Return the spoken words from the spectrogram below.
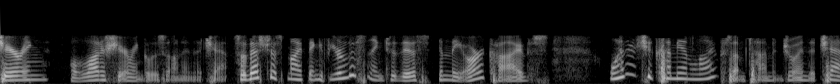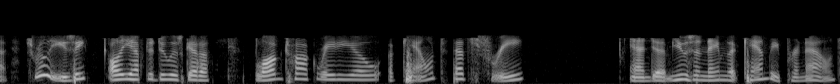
sharing. A lot of sharing goes on in the chat. So that's just my thing. If you're listening to this in the archives, why don't you come in live sometime and join the chat? It's really easy. All you have to do is get a Blog Talk Radio account. That's free. And um, use a name that can be pronounced,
